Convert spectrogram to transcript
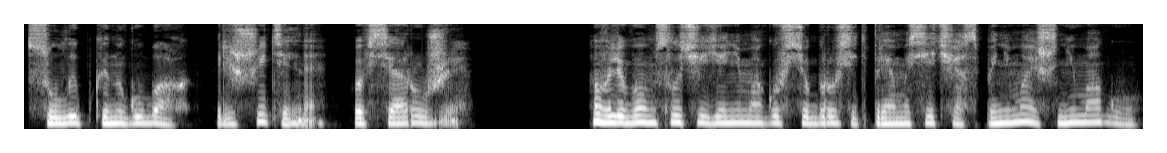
с улыбкой на губах, решительная, во всеоружии. В любом случае, я не могу все бросить прямо сейчас, понимаешь, не могу.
